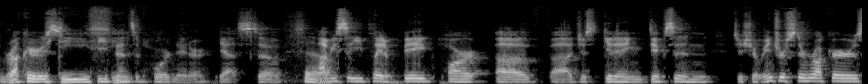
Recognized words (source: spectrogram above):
Rutgers DC. defensive coordinator. Yes. So, So- obviously, he played a big part of uh, just getting Dixon to show interest in Rutgers.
